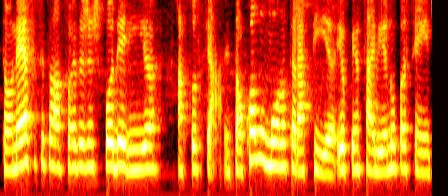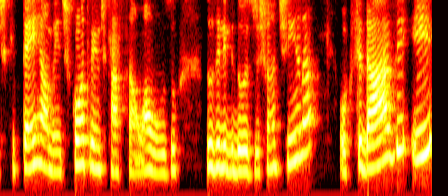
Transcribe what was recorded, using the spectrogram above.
Então, nessas situações, a gente poderia associar. Então, como monoterapia, eu pensaria no paciente que tem realmente contraindicação ao uso dos inibidores de xantina, oxidase, e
